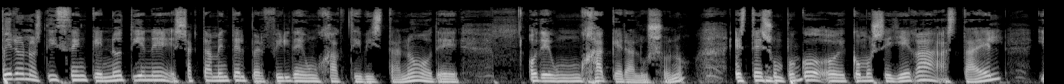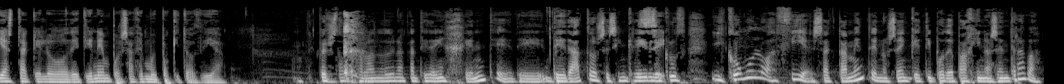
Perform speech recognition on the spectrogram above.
pero nos dicen que no tiene exactamente el perfil de un hacktivista, ¿no? O de o de un hacker al uso, ¿no? Este es un poco eh, cómo se llega hasta él y hasta que lo detienen pues hace muy poquitos días. Pero estamos hablando de una cantidad ingente de, de datos, es increíble, Cruz. ¿Y cómo lo hacía exactamente? No sé en qué tipo de páginas entraba.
